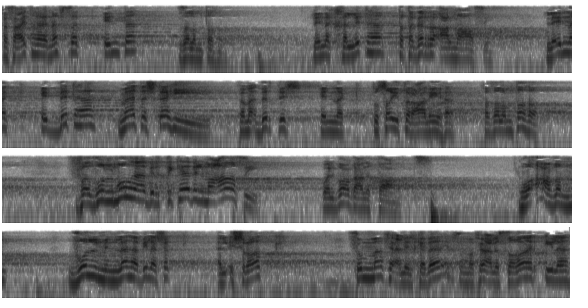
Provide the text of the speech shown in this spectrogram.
فساعتها نفسك أنت ظلمتها. لأنك خليتها تتجرأ على المعاصي. لأنك اديتها ما تشتهي فما قدرتش إنك تسيطر عليها فظلمتها. فظلمها بارتكاب المعاصي. والبعد عن الطاعات. واعظم ظلم لها بلا شك الإشراك ثم فعل الكبائر ثم فعل الصغائر إلى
